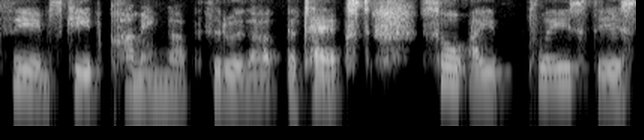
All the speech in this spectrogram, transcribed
themes keep coming up throughout the text. So I place this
